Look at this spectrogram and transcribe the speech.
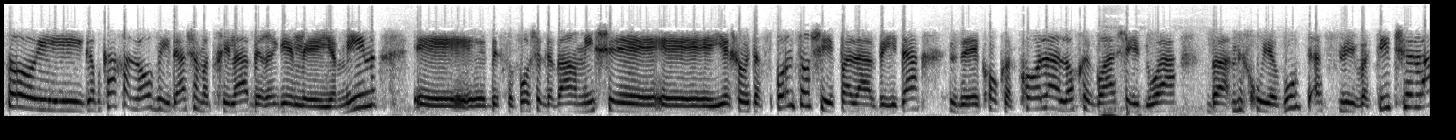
הזו היא גם ככה לא ועידה שמתחילה ברגל אה, ימין. אה, בסופו של דבר, מי שיש לו את הספונסר שיפה לוועידה זה קוקה קולה, לא חברה שידועה במחויבות הסביבתית שלה.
